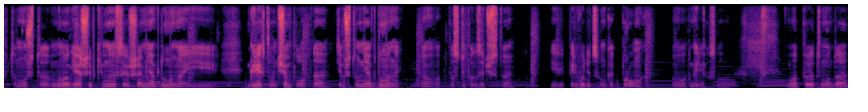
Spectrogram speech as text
потому что многие ошибки мы совершаем необдуманно, и грех-то он чем плох, да? Тем, что он необдуманный вот, поступок зачастую. И переводится он как промах, вот, грех слово. Вот поэтому, да,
